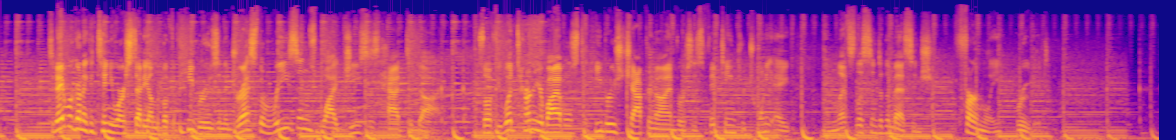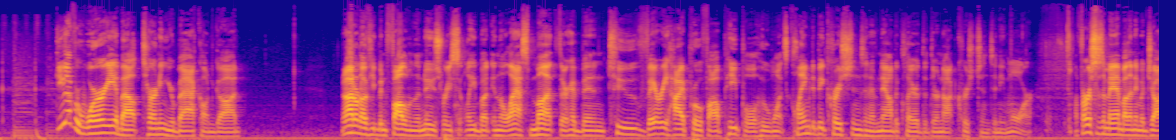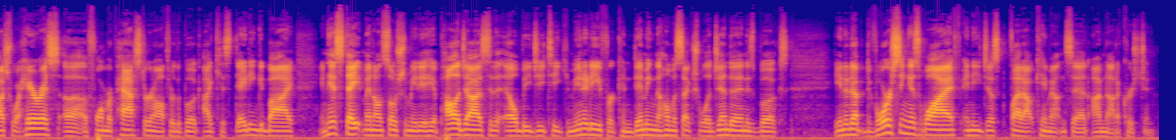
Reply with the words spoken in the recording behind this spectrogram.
Today we're going to continue our study on the book of Hebrews and address the reasons why Jesus had to die. So if you would turn your Bibles to Hebrews chapter 9 verses 15 through 28 and let's listen to the message firmly rooted. Do you ever worry about turning your back on God? Now, I don't know if you've been following the news recently, but in the last month there have been two very high profile people who once claimed to be Christians and have now declared that they're not Christians anymore. First is a man by the name of Joshua Harris, uh, a former pastor and author of the book I Kissed Dating Goodbye. In his statement on social media, he apologized to the LBGT community for condemning the homosexual agenda in his books. He ended up divorcing his wife, and he just flat out came out and said, I'm not a Christian.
